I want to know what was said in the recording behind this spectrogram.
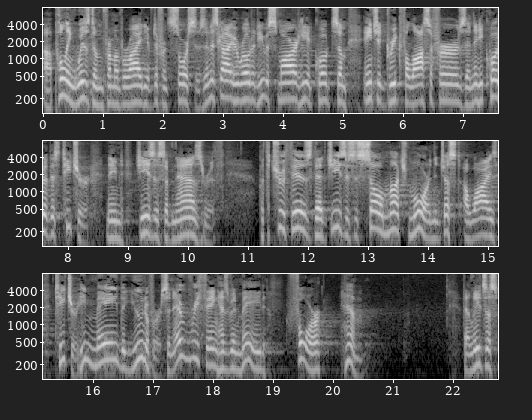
uh, pulling wisdom from a variety of different sources. And this guy who wrote it, he was smart. He had quoted some ancient Greek philosophers, and then he quoted this teacher named Jesus of Nazareth. But the truth is that Jesus is so much more than just a wise teacher. He made the universe, and everything has been made for him. That leads us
